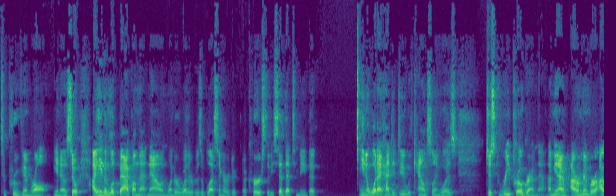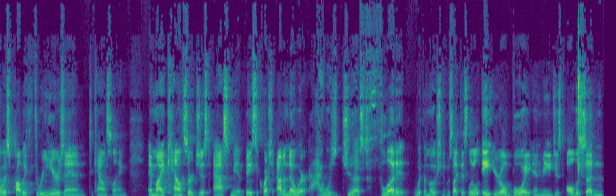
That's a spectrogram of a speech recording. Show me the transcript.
to prove him wrong. You know, so I even look back on that now and wonder whether it was a blessing or a curse that he said that to me. But you know, what I had to do with counseling was just reprogram that. I mean, I, I remember I was probably three years in to counseling and my counselor just asked me a basic question out of nowhere. I was just flooded with emotion. It was like this little eight year old boy in me just all of a sudden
